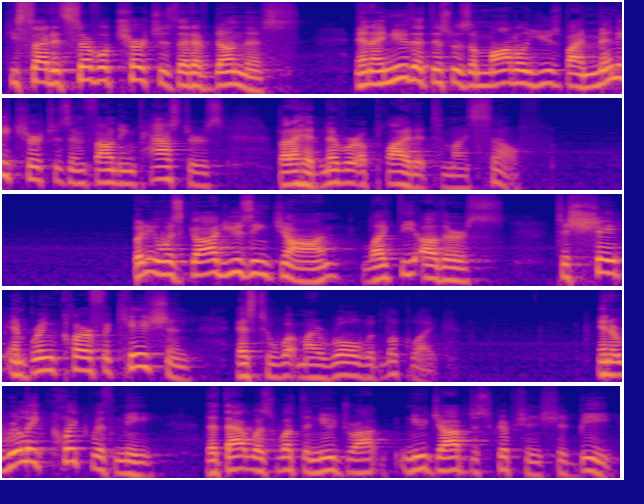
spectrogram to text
He cited several churches that have done this, and I knew that this was a model used by many churches and founding pastors but I had never applied it to myself. But it was God using John, like the others, to shape and bring clarification as to what my role would look like. And it really clicked with me that that was what the new, new job description should be.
